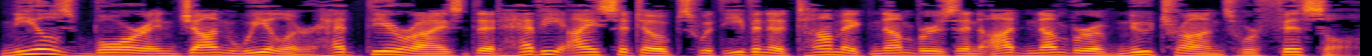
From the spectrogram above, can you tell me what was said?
Niels Bohr and John Wheeler had theorized that heavy isotopes with even atomic numbers and odd number of neutrons were fissile.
